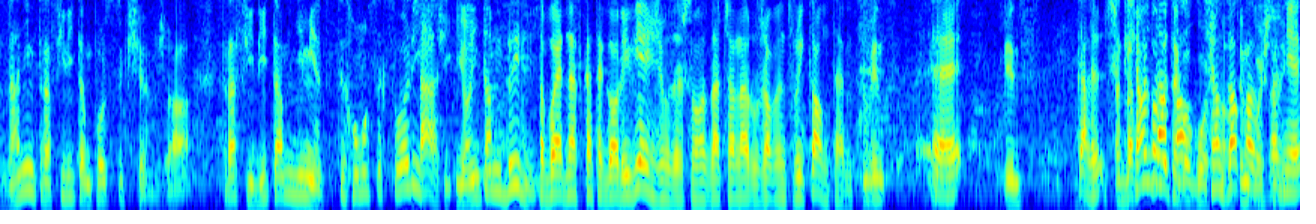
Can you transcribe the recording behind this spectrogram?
zanim trafili tam polscy księża, trafili tam niemieccy homoseksualiści Tak. i oni tam byli. to była jedna z kategorii więźniów, zresztą oznaczona różowym trójkątem. No więc, E, więc, więc Ale A dlaczego wy tego głośno- ksiądz Oko, głośno pewnie,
